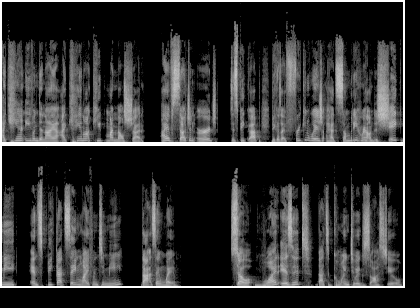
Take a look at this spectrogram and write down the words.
I can't even deny it. I cannot keep my mouth shut. I have such an urge to speak up because I freaking wish I had somebody around to shake me and speak that same life into me that same way. So, what is it that's going to exhaust you?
